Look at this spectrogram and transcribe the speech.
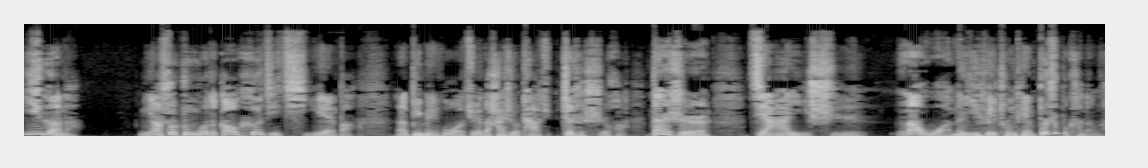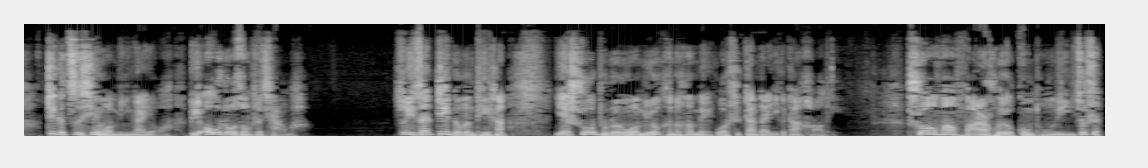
一个呢，你要说中国的高科技企业吧，呃，比美国我觉得还是有差距，这是实话。但是假以时日。那我们一飞冲天不是不可能啊，这个自信我们应该有啊，比欧洲总是强吧。所以在这个问题上，也说不准我们有可能和美国是站在一个战壕里，双方反而会有共同利益。就是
